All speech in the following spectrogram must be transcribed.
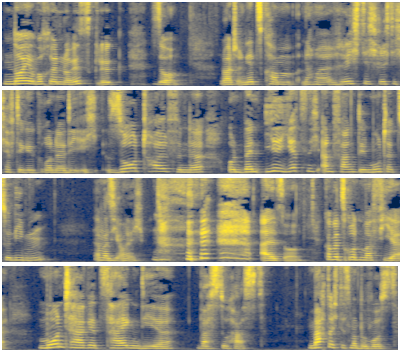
neue Woche, neues Glück. So, Leute, und jetzt kommen nochmal richtig, richtig heftige Gründe, die ich so toll finde. Und wenn ihr jetzt nicht anfangt, den Montag zu lieben, dann weiß ich auch nicht. also, kommen wir zu Grund Nummer vier. Montage zeigen dir, was du hast. Macht euch das mal bewusst.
